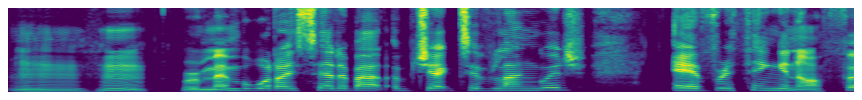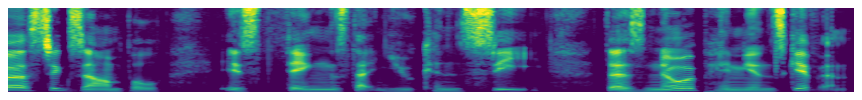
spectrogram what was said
hmm Remember what I said about objective language? Everything in our first example is things that you can see. There's no opinions given.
